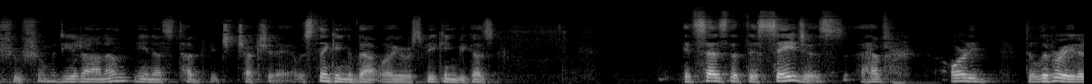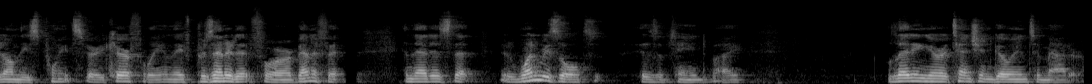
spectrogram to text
shushumadiranam yenas tadvich chakshire. I was thinking of that while you were speaking because it says that the sages have already deliberated on these points very carefully and they've presented it for our benefit. And that is that one result is obtained by letting your attention go into matter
